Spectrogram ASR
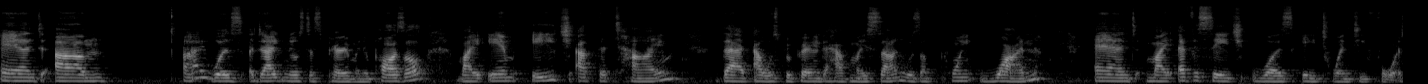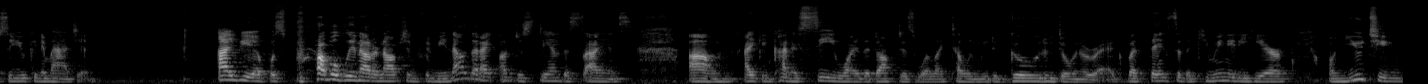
And um, I was diagnosed as perimenopausal. My AMH at the time that I was preparing to have my son was a 0.1 and my FSH was a 24. So you can imagine. IVF was probably not an option for me. Now that I understand the science, um, I can kind of see why the doctors were like telling me to go to donor egg. But thanks to the community here on YouTube,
